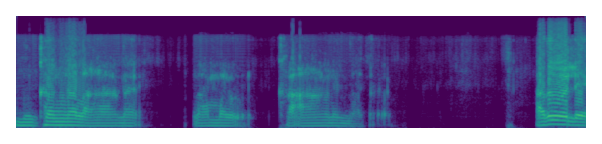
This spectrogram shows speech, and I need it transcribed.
മുഖങ്ങളാണ് നമ്മൾ കാണുന്നത്. അതുപോലെ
